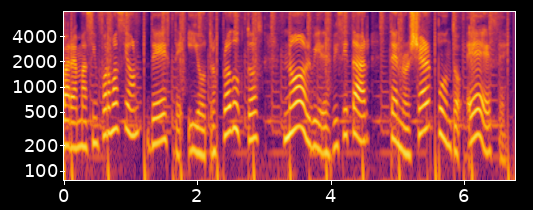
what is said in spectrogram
Para más información de este y otros productos, no olvides visitar tenorshare.es.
